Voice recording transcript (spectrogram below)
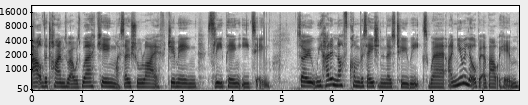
out of the times where I was working, my social life, gymming, sleeping, eating. So we had enough conversation in those two weeks where I knew a little bit about him.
